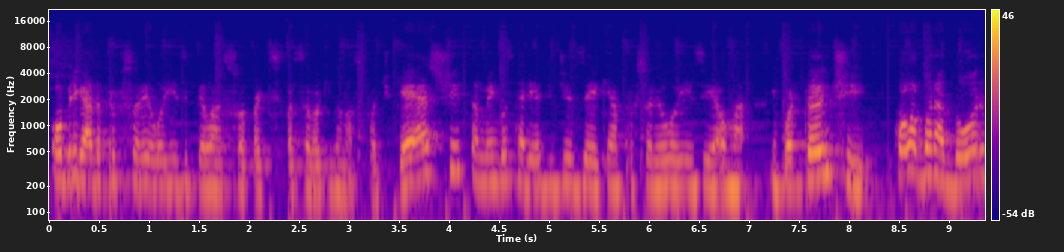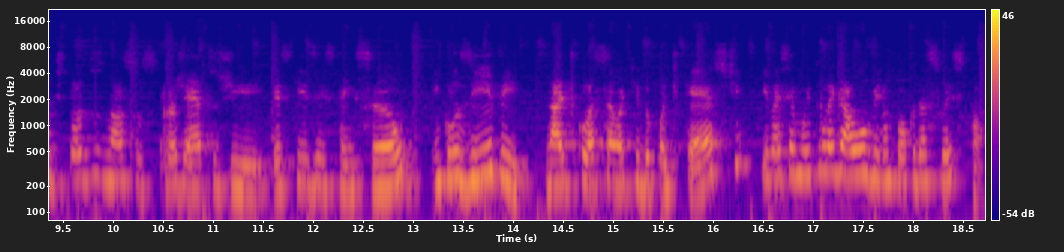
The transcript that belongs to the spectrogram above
Obrigada, professora Heloíse, pela sua participação aqui no nosso podcast. Também gostaria de dizer que a professora Heloíse é uma importante colaboradora de todos os nossos projetos de pesquisa e extensão, inclusive na articulação aqui do podcast, e vai ser muito legal ouvir um pouco da sua história.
